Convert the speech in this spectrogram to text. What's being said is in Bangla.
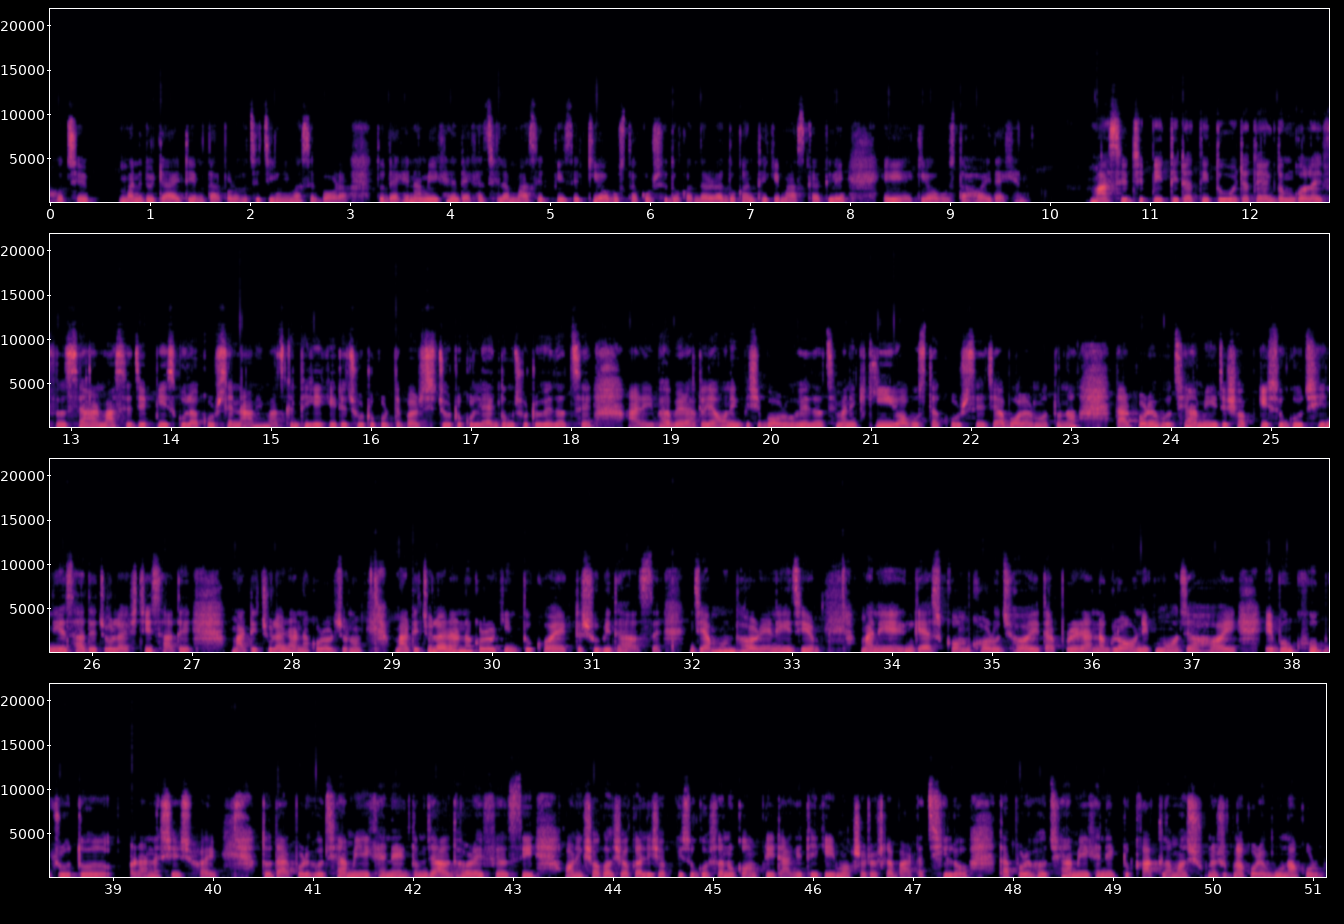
হচ্ছে মানে দুইটা আইটেম তারপরে হচ্ছে চিংড়ি মাছের বড়া। তো দেখেন আমি এখানে দেখাচ্ছিলাম মাছের পিসের কি অবস্থা করছে দোকানদাররা। দোকান থেকে মাছ কাটলে এই একই অবস্থা হয়, দেখেন। মাছের যে পিতিটা তিতো, ওইটা তো একদম গলায় ফেলছে। আর মাছের যে পিসগুলা করছে না আমি মাঝখান থেকে কেটে ছোট করতে পারছি। ছোট করলে একদম ছোট হয়ে যাচ্ছে আর এইভাবে রাখলে অনেক বেশি বড় হয়ে যাচ্ছে। মানে কি অবস্থা করছে যা বলার মতো না। তারপরে হচ্ছে আমি এই যে সব কিছু গুছিয়ে নিয়ে ছাদে চলে আসছি। ছাদে মাটির চুলায় রান্না করার জন্য। মাটির চুলায় রান্না করার কিন্তু কয়েকটা সুবিধা আছে। যেমন ধরেন এই যে মানে গ্যাস কম খরচ হয়, তারপরে রান্নাগুলো অনেক মজা হয় এবং খুব দ্রুত রান্না শেষ হয়। তো তারপরে হচ্ছে আমি এখানে একদম জাল ধরে ফেলছি। অনেক সকাল সকালই সব কিছু গোছানো কমপ্লিট আগে থেকেই মশলা টশলা বাটা ছিল। তারপরে হচ্ছে আমি এখানে একটু কাতলা মাছ শুকনো শুকনো করে ভুনা করব।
